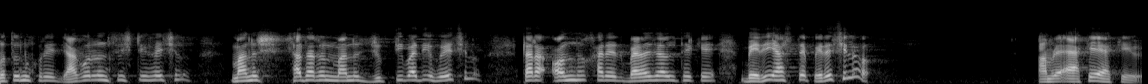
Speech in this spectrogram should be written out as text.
নতুন করে জাগরণ সৃষ্টি হয়েছিল? মানুষ, সাধারণ মানুষ যুক্তিবাদী হয়েছিল? তারা অন্ধকারের বেড়াজাল থেকে বেরিয়ে আসতে পেরেছিল? আমরা একে একে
